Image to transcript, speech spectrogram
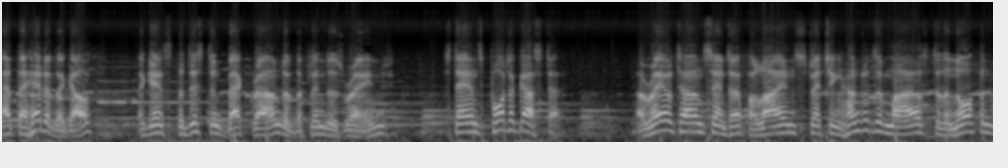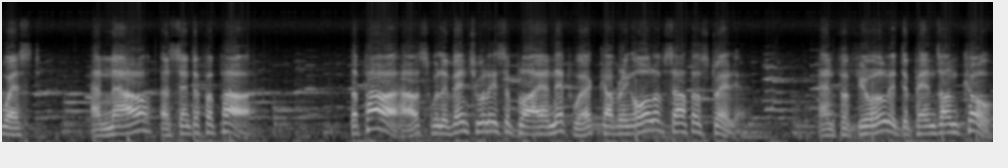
At the head of the Gulf, against the distant background of the Flinders Range, stands Port Augusta, a rail town centre for lines stretching hundreds of miles to the north and west, and now a centre for power. The powerhouse will eventually supply a network covering all of South Australia, and for fuel it depends on coal,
